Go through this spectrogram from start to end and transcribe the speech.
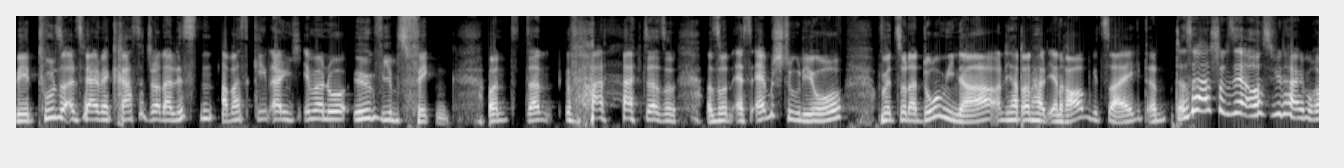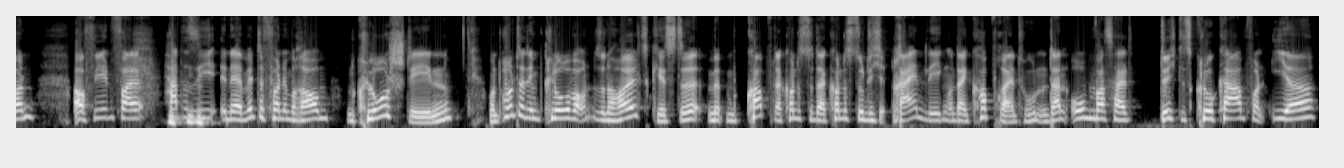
wir tun so, als wären wir krasse Journalisten, aber es geht eigentlich immer nur irgendwie ums Ficken. Und dann war halt da so, so ein SM-Studio mit so einer Domina und die hat dann halt ihren Raum gezeigt und das sah schon sehr aus wie ein Heilbronn. Auf jeden Fall hatte sie in der Mitte von dem Raum ein Klo stehen und unter dem Klo war unten so eine Holzkiste mit einem Kopf, da konntest du, da konntest du dich reinlegen und deinen Kopf reintun und dann oben was halt durch das Klo kam von ihr,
